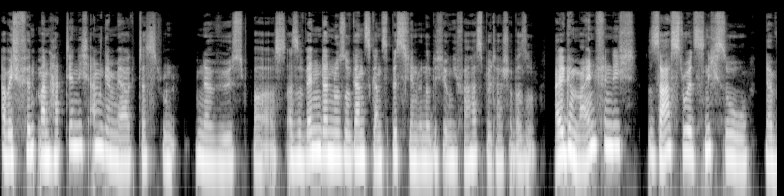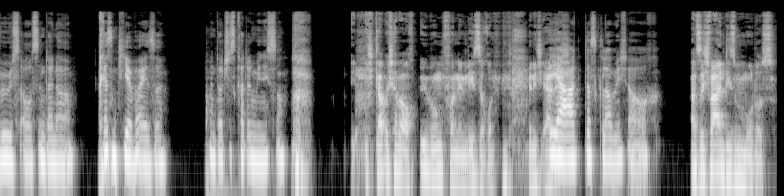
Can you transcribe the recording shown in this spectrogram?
aber ich finde, man hat dir nicht angemerkt, dass du nervös warst. Also wenn, dann nur so ganz, ganz bisschen, wenn du dich irgendwie verhaspelt hast. Aber so allgemein, finde ich, sahst du jetzt nicht so nervös aus in deiner Präsentierweise. Mein Deutsch ist gerade irgendwie nicht so. Ich glaube, ich habe auch Übung von den Leserunden, bin ich ehrlich. Ja, das glaube ich auch. Also ich war in diesem Modus.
